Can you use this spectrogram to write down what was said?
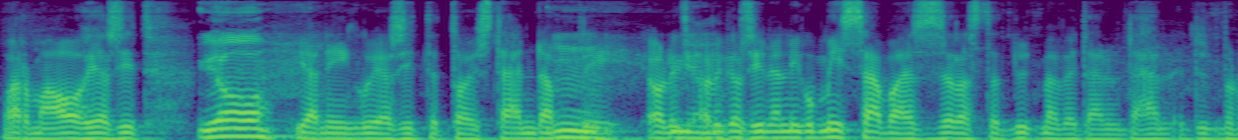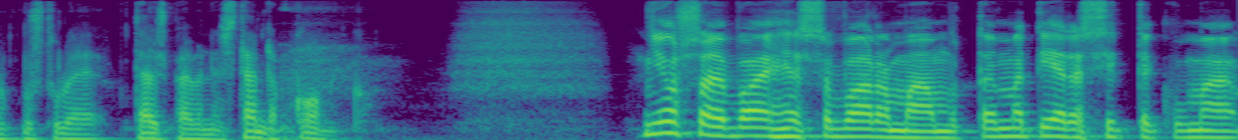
varmaan ohjasit Joo, ja, niin kuin, ja sitten toi stand-up. Mm, Mm, Oli, joo. oliko siinä niin kuin missään vaiheessa sellaista, että nyt mä vetän tähän, että nyt musta tulee täyspäiväinen stand-up-komikko? jossain vaiheessa varmaan, mutta en mä tiedä sitten, kun mä...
